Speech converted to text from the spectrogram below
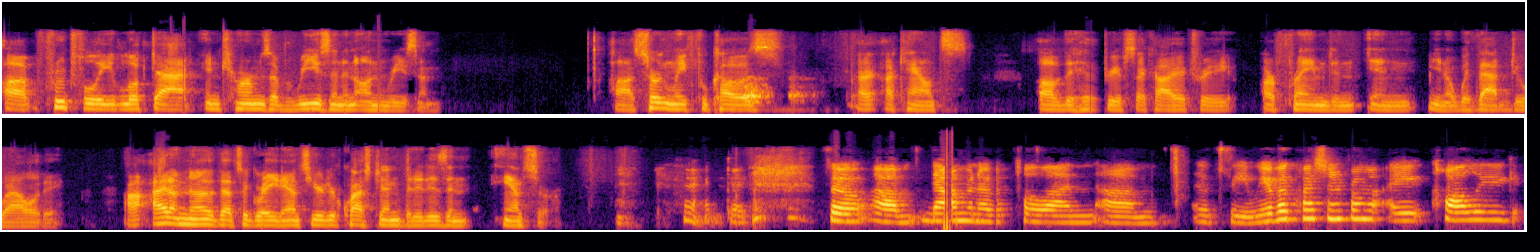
uh, fruitfully looked at in terms of reason and unreason. Uh, certainly, Foucault's accounts of the history of psychiatry are framed in, in you know, with that duality. I, I don't know that that's a great answer to your question, but it is an answer. okay, so um, now I'm going to pull on, um, let's see, we have a question from a colleague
